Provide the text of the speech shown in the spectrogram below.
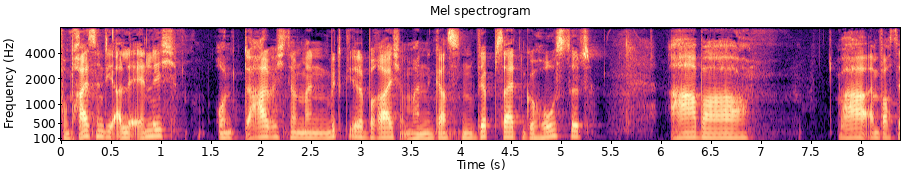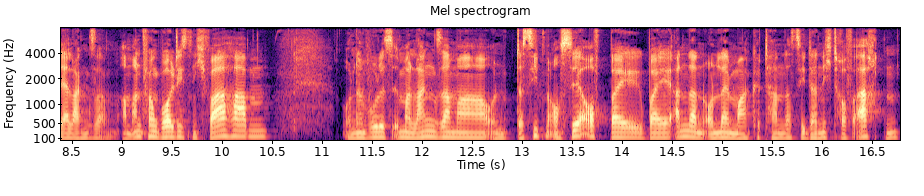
Vom Preis sind die alle ähnlich. Und da habe ich dann meinen Mitgliederbereich und meine ganzen Webseiten gehostet. Aber war einfach sehr langsam. Am Anfang wollte ich es nicht wahrhaben. Und dann wurde es immer langsamer und das sieht man auch sehr oft bei, bei anderen Online-Marketern, dass sie da nicht drauf achten.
